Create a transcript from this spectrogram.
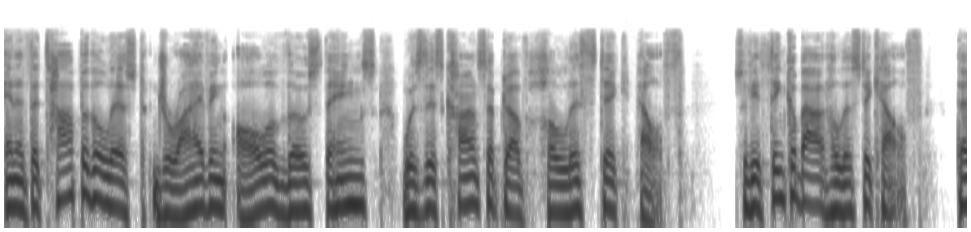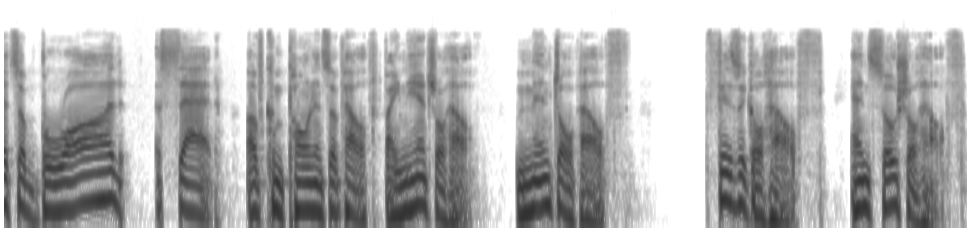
And at the top of the list, driving all of those things was this concept of holistic health. So if you think about holistic health, that's a broad set of components of health financial health, mental health, physical health, and social health.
